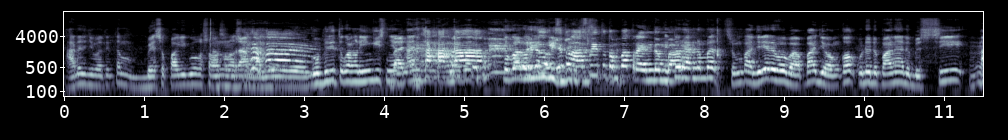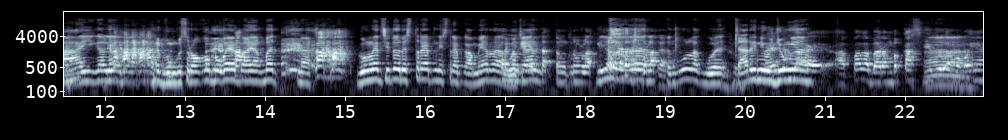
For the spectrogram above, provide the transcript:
ada di jembatan hitam besok pagi gue ke sono langsung gue beli. Tukang linggisnya anjing banget. tukang itu, linggis itu asli itu tempat random itu banget. random banget sumpah. Jadi ada bapak bapak jongkok udah depannya ada besi tai kali ada ada bungkus rokok pokoknya banyak banget. Nah gue ngeliat situ ada strap nih strap kamera. Gue cari tengkrulak gitu. iya Tengkulak ya? tengkulak gue cari nih ujungnya. apalah barang bekas gitu lah Nah, pokoknya.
